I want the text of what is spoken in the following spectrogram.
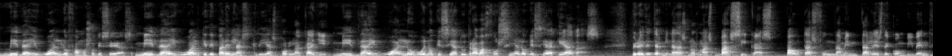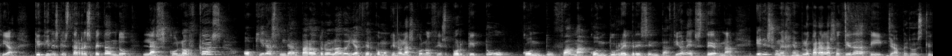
Me da igual lo famoso que seas, me da igual que te paren las crías por la calle, me da igual lo bueno que sea tu trabajo, sea lo que sea que hagas. Pero hay determinadas normas básicas, pautas fundamentales de convivencia que tienes que estar respetando, las conozcas o quieras mirar para otro lado y hacer como que no las conoces, porque tú, con tu fama, con tu representación externa, eres un ejemplo para la sociedad y... Ya, pero es que...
